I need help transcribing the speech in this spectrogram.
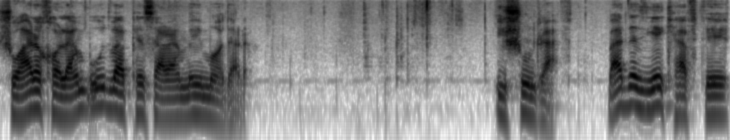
شوهر خالم بود و پسرمه مادرم. ایشون رفت. بعد از یک هفته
